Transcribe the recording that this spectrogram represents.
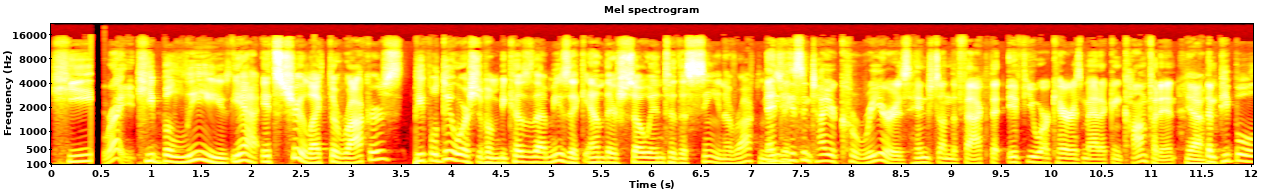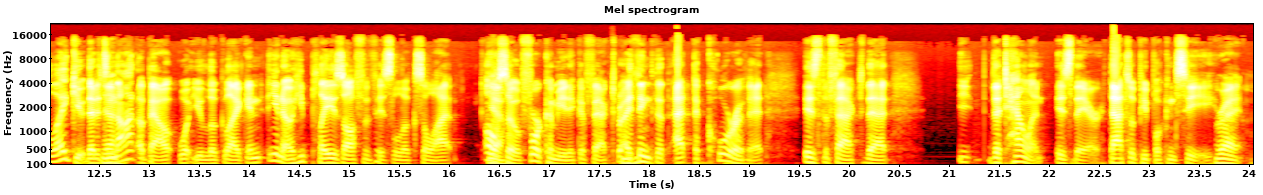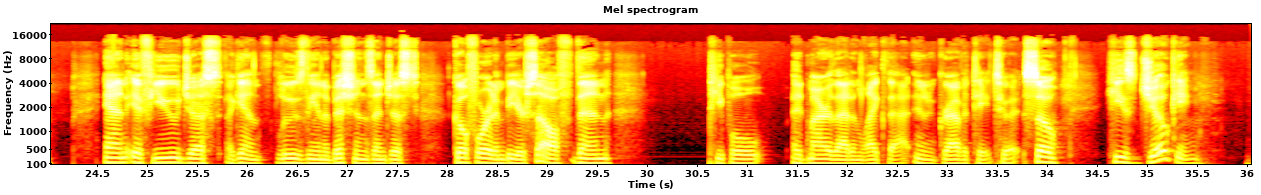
he right he believes yeah it's true like the rockers people do worship him because of that music and they're so into the scene of rock music And his entire career is hinged on the fact that if you are charismatic and confident, Yeah. then people will like you. That it's Yeah. not about what you look like. And, you know, he plays off of his looks a lot, Yeah. also for comedic effect. But I Mhm. think that at the core of it is the fact that the talent is there. That's what people can see. right and if you just again lose the inhibitions and just go for it and be yourself then people admire that and like that and gravitate to it so he's joking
